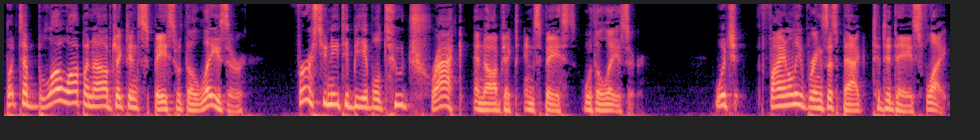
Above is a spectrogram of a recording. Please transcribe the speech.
But to blow up an object in space with a laser, first you need to be able to track an object in space with a laser. Which finally brings us back to today's flight.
